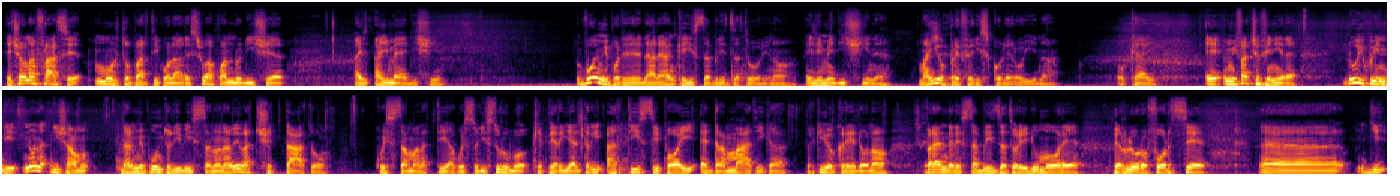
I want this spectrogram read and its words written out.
e c'è una frase molto particolare sua quando dice ai, ai medici voi mi potete dare anche gli stabilizzatori no? e le medicine ma io preferisco l'eroina ok? E mi faccio finire. Lui quindi non, diciamo dal mio punto di vista non aveva accettato questa malattia, questo disturbo che per gli altri artisti poi è drammatica, perché io credo, no? Prendere stabilizzatori d'umore per loro forse eh, gli,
